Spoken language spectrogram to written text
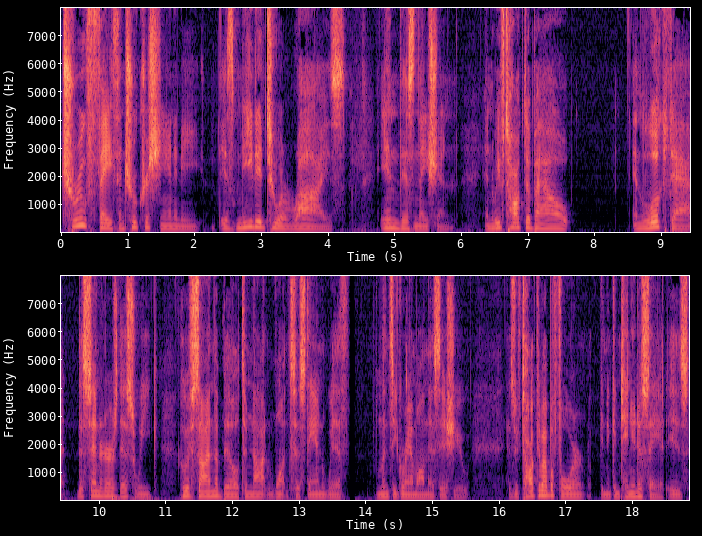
true faith and true Christianity is needed to arise in this nation. And we've talked about and looked at the senators this week who have signed the bill to not want to stand with Lindsey Graham on this issue. As we've talked about before, going to continue to say it, is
